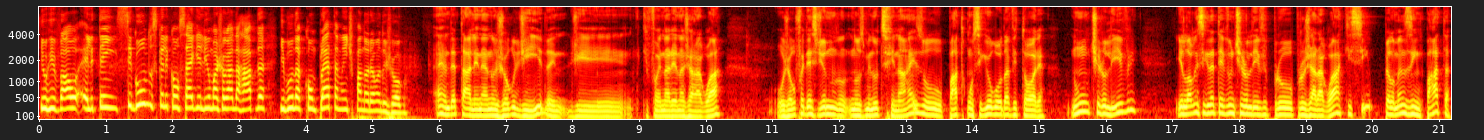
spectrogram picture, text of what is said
e o rival ele tem segundos que ele consegue ali uma jogada rápida e muda completamente o panorama do jogo. É um detalhe, né? No jogo de ida, de que foi na Arena Jaraguá, o jogo foi decidido no, nos minutos finais. O Pato conseguiu o gol da vitória num tiro livre E logo em seguida teve um tiro livre pro, pro Jaraguá, que se pelo menos empata,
